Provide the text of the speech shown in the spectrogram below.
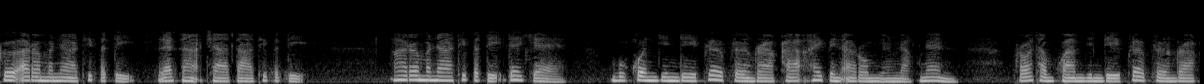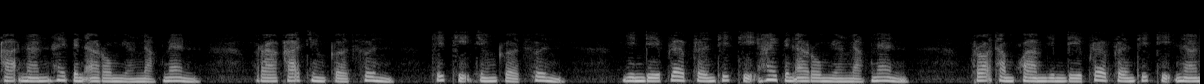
คืออารมนาธิปติและสหชาตาธิปติ อารมนาธิปติได้แก่ บุคคลยินดีเพลิดเพลินราคะให้เป็นอารมณ์อย่างหนักแน่น เพราะทำความยินดีเพลิดเพลินราคะนั้นให้เป็นอารมณ์อย่างหนักแน่น ราคะจึงเกิดขึ้น ทิฏฐิจึงเกิดขึ้น ยินดีเพลิดเพลินทิฏฐิให้เป็นอารมณ์อย่างหนักแน่น เพราะทำความยินดีเพลิดเพลินทิฏฐินั้น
